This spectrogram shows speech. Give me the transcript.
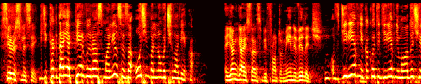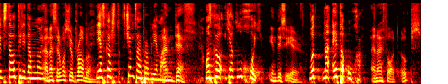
Seriously sick. Когда я первый раз молился за очень больного человека. A young guy stands in front of me in a village. В деревне, какой-то деревне молодой человек встал передо мной. And I said, What's your problem? Я сказал, что, в чем твоя проблема? I'm deaf Он сказал, я глухой. in this ear. Вот на это ухо. And I thought, Oops.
